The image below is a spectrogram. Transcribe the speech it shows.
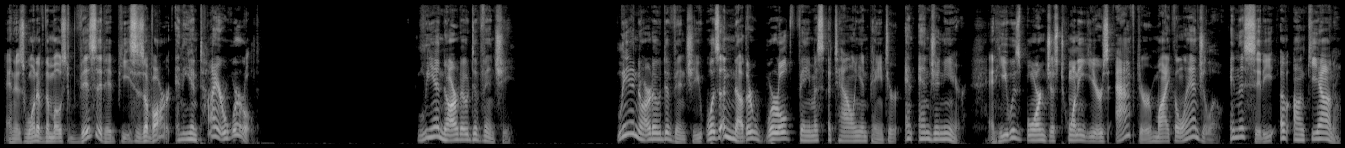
and is one of the most visited pieces of art in the entire world. Leonardo da Vinci Leonardo da Vinci was another world famous Italian painter and engineer, and he was born just 20 years after Michelangelo in the city of Anchiano.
